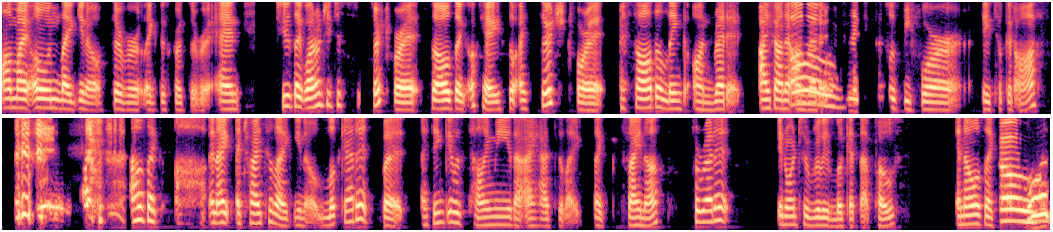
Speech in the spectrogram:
on my own like you know server like Discord server, and she was like, why don't you just search for it? So I was like, okay, so I searched for it. I saw the link on Reddit. I found it on Reddit. Oh. and I think this was before they took it off. I was like, oh, and I, I tried to like, you know, look at it, but I think it was telling me that I had to like like sign up for Reddit in order to really look at that post. And I was like, oh. what?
